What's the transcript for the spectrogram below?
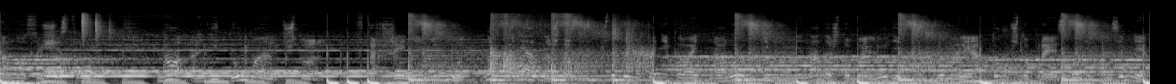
оно существует. Но они думают, что вторжения не будет. Но понятно, что чтобы не паниковать народ, им не надо, чтобы люди думали о том, что происходит на Земле.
